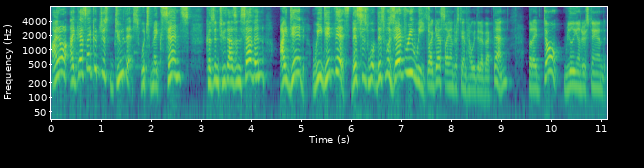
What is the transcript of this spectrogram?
I don't, I guess I could just do this, which makes sense, because in 2007, I did. We did this. This is what, this was every week. So I guess I understand how we did it back then but I don't really understand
